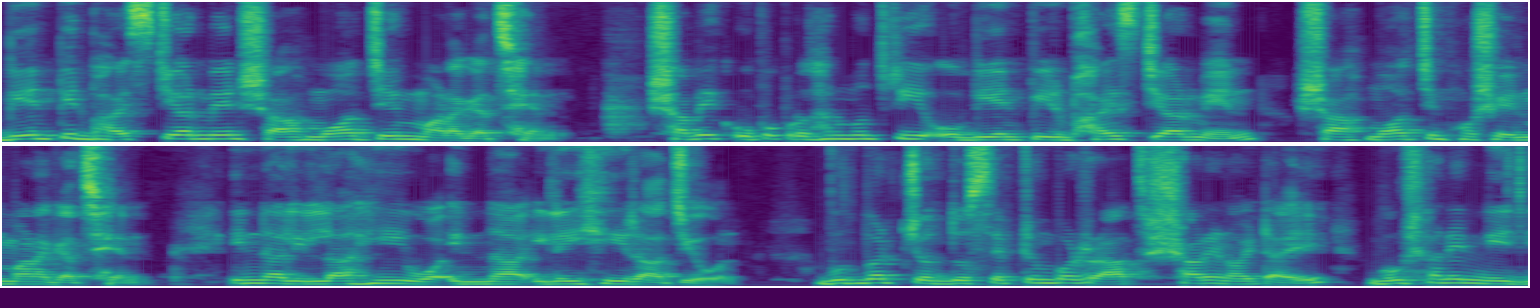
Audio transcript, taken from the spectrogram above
বিএনপির ভাইস চেয়ারম্যান শাহ মোয়াজ্জেম মারা গেছেন। সাবেক উপপ্রধানমন্ত্রী ও বিএনপির ভাইস চেয়ারম্যান শাহ মোয়াজ্জেম হোসেন মারা গেছেন। ইন্না লিল্লাহি ও ইন্না ইলেহি রাজিউন। বুধবার চোদ্দ সেপ্টেম্বর রাত সাড়ে নয়টায় গুলশানের নিজ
